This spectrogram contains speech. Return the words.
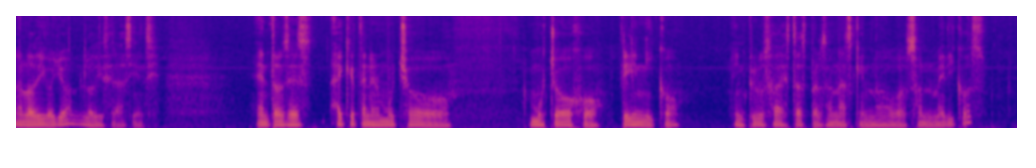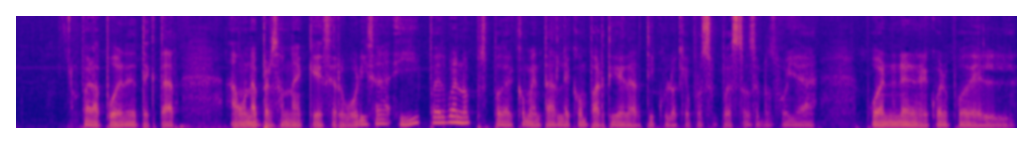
no lo digo yo, lo dice la ciencia. Entonces hay que tener mucho, mucho ojo clínico, incluso a estas personas que no son médicos, para poder detectar a una persona que se ruboriza y pues bueno, pues poder comentarle, compartir el artículo que por supuesto se los voy a poner en el cuerpo del,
